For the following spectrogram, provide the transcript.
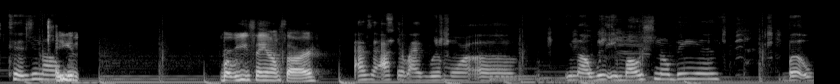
because you know, you, what were you saying? I'm sorry. I said I feel like we're more of, you know, we're emotional beings, but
